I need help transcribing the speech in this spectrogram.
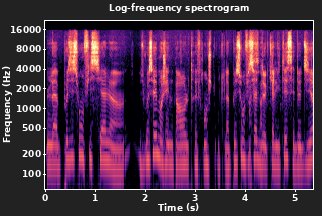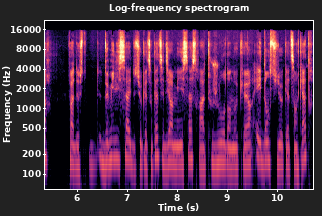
la position officielle, euh, vous savez, moi j'ai une parole très franche. Donc la position officielle ça. de qualité, c'est de dire, enfin de, de Mélissa et de Studio 404, c'est de dire Mélissa sera toujours dans nos cœurs et dans Studio 404.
